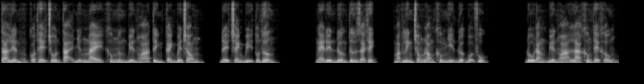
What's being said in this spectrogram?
ta liền có thể trốn tại những này không ngừng biến hóa tình cảnh bên trong, để tránh bị tổn thương. Nghe đến đường từ giải thích, mạc linh trong lòng không nhịn được bội phục. Đồ đằng biến hóa là không thể khống,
